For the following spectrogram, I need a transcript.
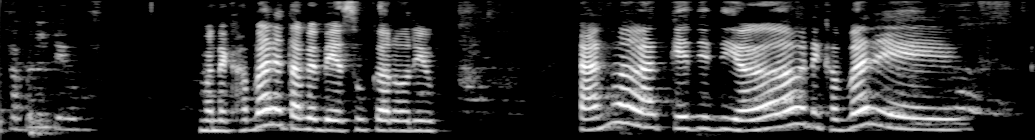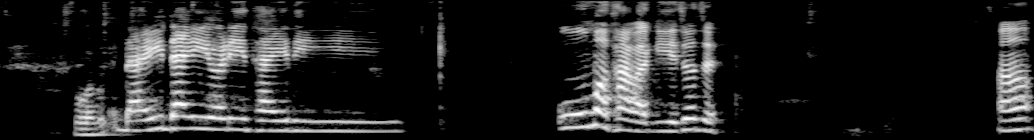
ખબર હતી મને ખબર હે તમે બે શું કરો રહ્યું? કાનમાં વાત કહેતી હતી હ મને ખબર હે. ડાઈ ડાઈ વળી થાય રી. ઉમાં ખાવા ગઈ જોજે હા.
